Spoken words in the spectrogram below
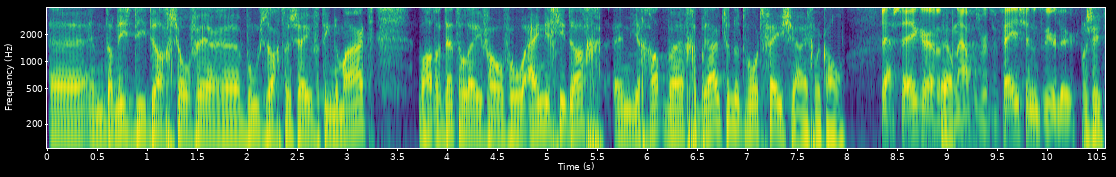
Uh, en dan is die dag zover uh, woensdag de 17e maart. We hadden het net al even over hoe eindig je dag. En je, we gebruikten het woord feestje eigenlijk al. Ja, zeker. Ja. Vanavond wordt een feestje natuurlijk. Precies.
